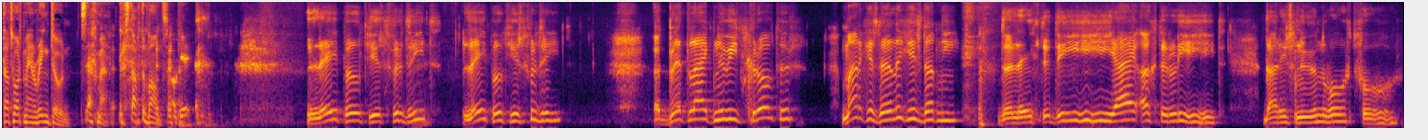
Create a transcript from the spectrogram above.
Dat wordt mijn ringtone. Zeg maar, ik start de band. Oké. Lepeltjes verdriet, lepeltjes verdriet. Het bed lijkt nu iets groter, maar gezellig is dat niet. De leegte die jij achterliet, daar is nu een woord voor.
